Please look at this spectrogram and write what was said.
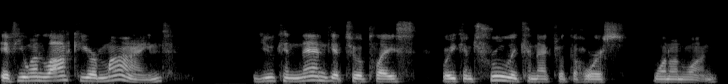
if you unlock your mind, you can then get to a place where you can truly connect with the horse one on one.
